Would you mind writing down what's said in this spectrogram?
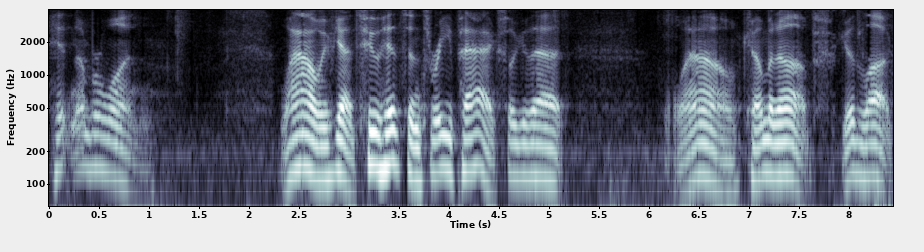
Hit number one. Wow, we've got two hits and three packs. Look at that. Wow, coming up. Good luck.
